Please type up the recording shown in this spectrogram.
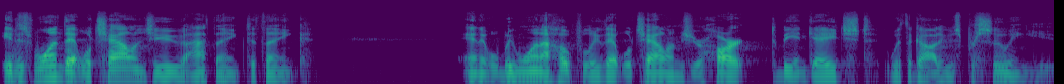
it is one that will challenge you, I think, to think. And it will be one, I hopefully, that will challenge your heart to be engaged with the God who's pursuing you.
